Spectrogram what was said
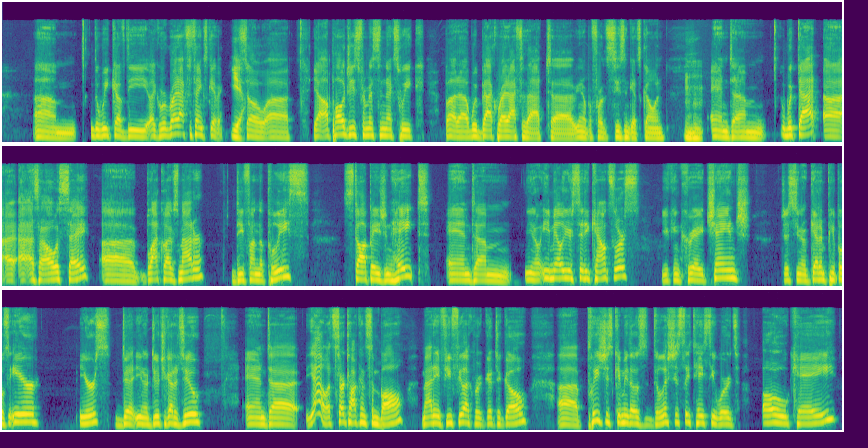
um the week of the like we're right after Thanksgiving. Yeah. So uh, yeah, apologies for missing next week, but uh, we'll be back right after that. Uh, you know, before the season gets going. Mm-hmm. And um, with that, uh, as I always say, uh, Black Lives Matter, defund the police stop Asian hate, and um, you know, email your city councilors. You can create change. Just you know, get in people's ear ears. Do, you know, do what you got to do. And uh, yeah, let's start talking some ball, Maddie. If you feel like we're good to go, uh, please just give me those deliciously tasty words. Okay.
